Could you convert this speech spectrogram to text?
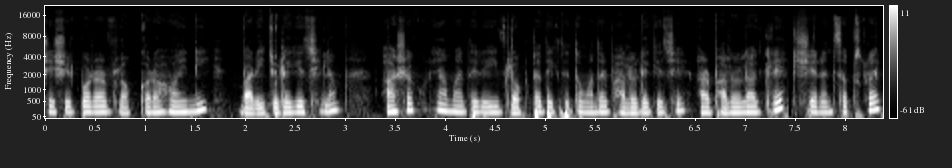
শেষের পর আর ভ্লগ করা হয়নি, বাড়ি চলে গেছিলাম। আশা করি আমাদের এই ব্লগটা দেখতে তোমাদের ভালো লেগেছে। আর ভালো লাগলে শেয়ার অ্যান্ড সাবস্ক্রাইব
